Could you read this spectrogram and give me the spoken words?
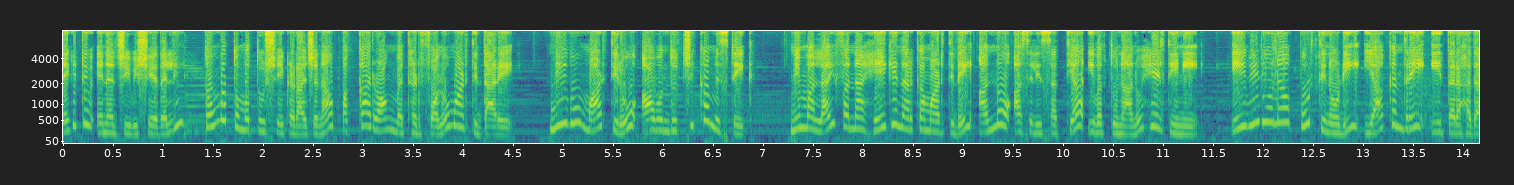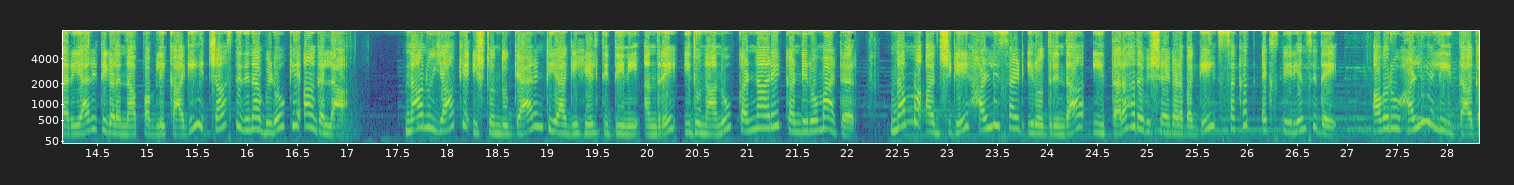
ನೆಗೆಟಿವ್ ಎನರ್ಜಿ ವಿಷಯದಲ್ಲಿ ತೊಂಬತ್ತೊಂಬತ್ತು ಶೇಕಡಾ ಜನ ಪಕ್ಕಾ ರಾಂಗ್ ಮೆಥಡ್ ಫಾಲೋ ಮಾಡ್ತಿದ್ದಾರೆ. ನೀವು ಮಾಡ್ತಿರೋ ಆ ಒಂದು ಚಿಕ್ಕ ಮಿಸ್ಟೇಕ್ ನಿಮ್ಮ ಲೈಫ್ ಅನ್ನ ಹೇಗೆ ನರಕ ಮಾಡ್ತಿದೆ ಅನ್ನೋ ಅಸಲಿ ಸತ್ಯ ಇವತ್ತು ನಾನು ಹೇಳ್ತೀನಿ. ಈ ವಿಡಿಯೋನ ಪೂರ್ತಿ ನೋಡಿ, ಯಾಕಂದ್ರೆ ಈ ತರಹದ ರಿಯಾಲಿಟಿಗಳನ್ನ ಪಬ್ಲಿಕ್ ಆಗಿ ಜಾಸ್ತಿ ದಿನ ಬಿಡೋಕೆ ಆಗಲ್ಲ. ನಾನು ಯಾಕೆ ಇಷ್ಟೊಂದು ಗ್ಯಾರಂಟಿಯಾಗಿ ಹೇಳ್ತಿದ್ದೀನಿ ಅಂದ್ರೆ, ಇದು ನಾನು ಕಣ್ಣಾರೆ ಕಂಡಿರೋ ಮ್ಯಾಟರ್. ನಮ್ಮ ಅಜ್ಜಿಗೆ ಹಳ್ಳಿ ಸೈಡ್ ಇರೋದ್ರಿಂದ ಈ ತರಹದ ವಿಷಯಗಳ ಬಗ್ಗೆ ಸಖತ್ ಎಕ್ಸ್ಪೀರಿಯನ್ಸ್ ಇದೆ. ಅವರು ಹಳ್ಳಿಯಲ್ಲಿ ಇದ್ದಾಗ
